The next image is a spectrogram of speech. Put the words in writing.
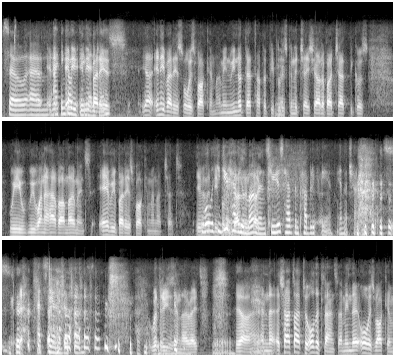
So um, Any- I think I'll be any- doing that anybody again. is yeah anybody is always welcome i mean we're not that type of people who's going to chase you out of our chat because we we want to have our moments everybody is welcome in our chat Even Well, you do have your doesn't like- moments. You just have them publicly in the chat. That's, that's the only difference. with reason, I right? Yeah, and uh, shout out to all the clans. I mean, they're always welcome.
